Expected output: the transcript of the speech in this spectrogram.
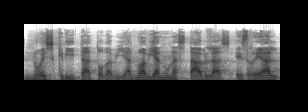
no escrita todavía, no habían unas tablas, es real,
